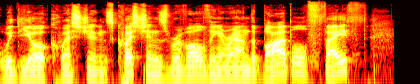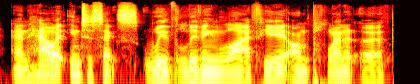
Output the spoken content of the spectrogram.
with your questions. Questions revolving around the Bible, faith, and how it intersects with living life here on planet Earth.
